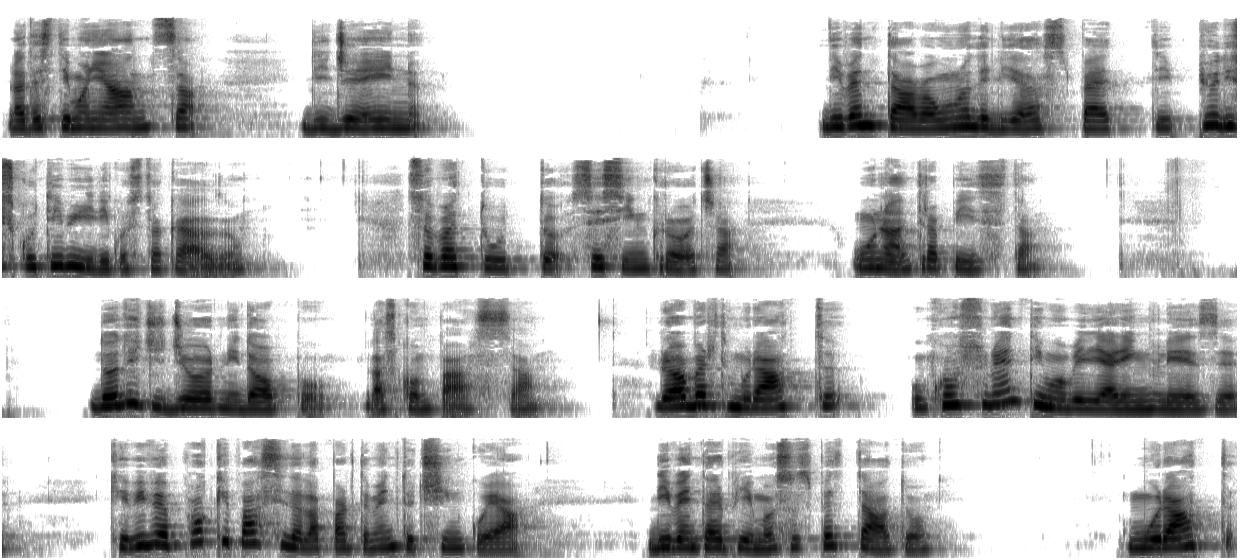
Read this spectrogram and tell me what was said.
La testimonianza di Jane diventava uno degli aspetti più discutibili di questo caso, soprattutto se si incrocia un'altra pista. Dodici giorni dopo la scomparsa, Robert Murat, un consulente immobiliare inglese che vive a pochi passi dall'appartamento 5A, diventa il primo sospettato. Murat,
